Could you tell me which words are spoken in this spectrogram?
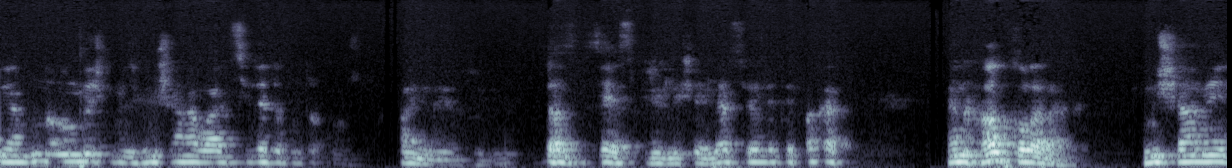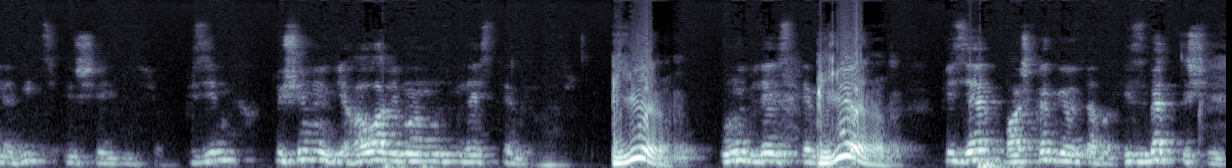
yani bundan 15 gün Gümüşhane Valisi'yle de burada mevzuyu. Biraz esprili şeyler söyledi fakat yani halk olarak Gümüşhane ile hiçbir şeyimiz yok. Bizim düşünün ki havalimanımızı bile istemiyorlar. Biliyorum, Bunu bile istemiyorlar. biliyorum, Bize başka gözle bak. Hizmet dışıyız.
